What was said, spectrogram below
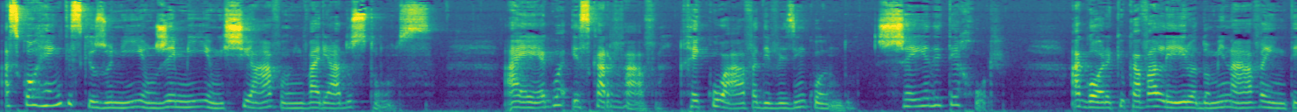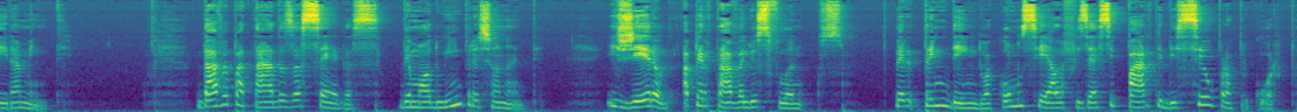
As correntes que os uniam gemiam e chiavam em variados tons. A égua escarvava, recuava de vez em quando, cheia de terror, agora que o cavaleiro a dominava inteiramente. Dava patadas às cegas, de modo impressionante, e Gerald apertava-lhe os flancos, prendendo-a como se ela fizesse parte de seu próprio corpo.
